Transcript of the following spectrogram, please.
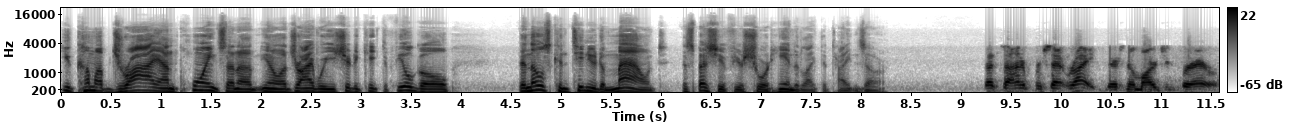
you come up dry on points on a you know a drive where you should have kicked a field goal, then those continue to mount, especially if you're shorthanded like the Titans are. That's 100% right. There's no margin for error.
